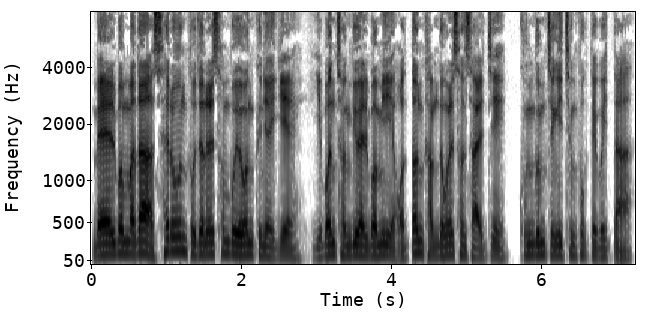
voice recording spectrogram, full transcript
매 앨범마다 새로운 도전을 선보여온 그녀에게 이번 정규 앨범이 어떤 감동을 선사할지 궁금증이 증폭되고 있다.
